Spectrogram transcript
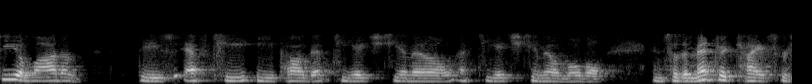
see a lot of these FT EPUB, FT HTML, FT HTML mobile. And so the metric types were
